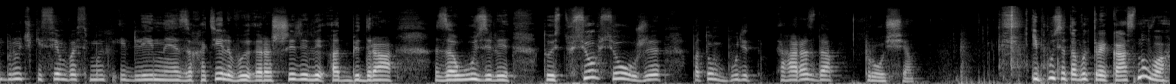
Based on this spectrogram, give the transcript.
брючки 7 восьмых, и длинные. Захотели, вы расширили от бедра, заузили. То есть все-все уже потом будет гораздо проще. И пусть эта выкройка основа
